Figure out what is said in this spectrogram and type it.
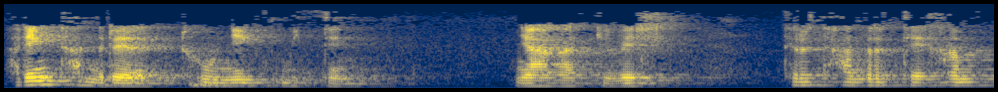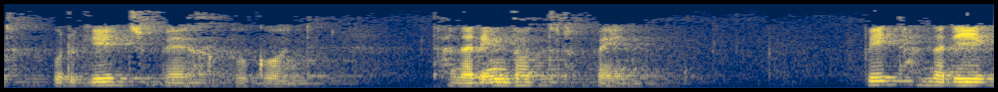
Харин та нар түүнийг мэднэ. Яагаад гэвэл тэр та нартай хамт үргэж байх бөгөөд та нарын дотор байна. Би та нарыг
